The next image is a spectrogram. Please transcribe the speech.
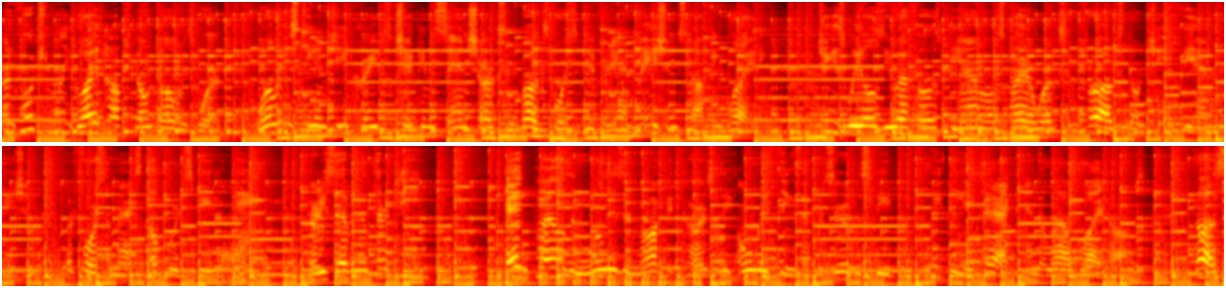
Unfortunately, glide hops don't always work. Woolies, TNT crates, chickens, sand sharks, and bugs force a different animation, stopping gliding. Cheese wheels, UFOs, pianos, fireworks, and frogs don't change the animation, but force a max upward speed of 8. 37 and 13. Egg piles and woolies and rocket cars are the only things that preserve the speed completely intact and allow glide hops. Thus,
